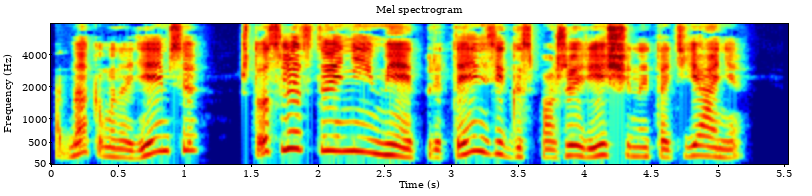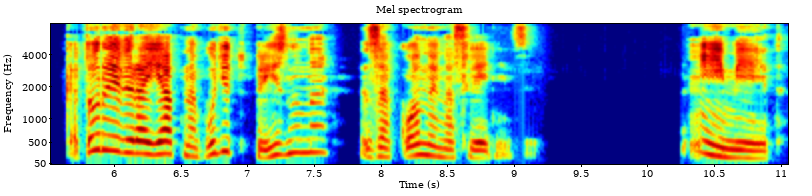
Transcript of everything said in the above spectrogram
Однако мы надеемся, что следствие не имеет претензий к госпоже Рещиной Татьяне, которая, вероятно, будет признана законной наследницей. «Не имеет»,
